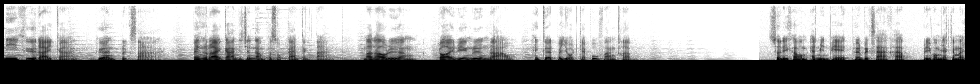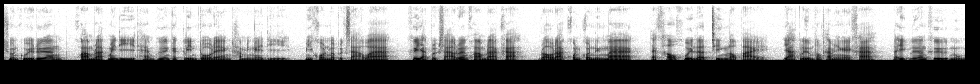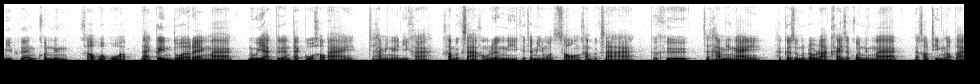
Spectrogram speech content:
นี่คือรายการเพื่อนปรึกษา เป็นรายการที่จะนำประสบการณ์ต่างๆ มาเล่าเรื่องร้อยเรียงเรื่องราว ให้เกิดประโยชน์แก่ผู้ฟังครับ สวัสดีครับผมแอดมินเพจเพื่อนปรึกษาครับ วันนี้ผมอยากจะมาชวนคุยเรื่อง ความรักไม่ดีแถมเพื่อนก็กลิ่นตัวแรงทำยังไงดี มีคนมาปรึกษาว่า คืออยากปรึกษาเรื่องความรักค่ะ เรารักคนคนหนึ่งมาก แต่เขาคุยแล้วทิ้งเราไป อยากลืมต้องทำยังไงคะ และอีกเรื่องคือหนูมีเพื่อนคนหนึ่งเขาอบอวบๆและกลิ่นตัวแรงมาก หนูอยากเตือนแต่กลัวเขาอาย จะทำยังไงดีคะคำปรึกษาของเรื่องนี้ก็จะมีทั้งหมด 2คำปรึกษา ก็คือจะทำยังไง ถ้าเกิดสมมติเรารักใครสักคนหนึ่งมาก แล้วเขาทิ้งเราไป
